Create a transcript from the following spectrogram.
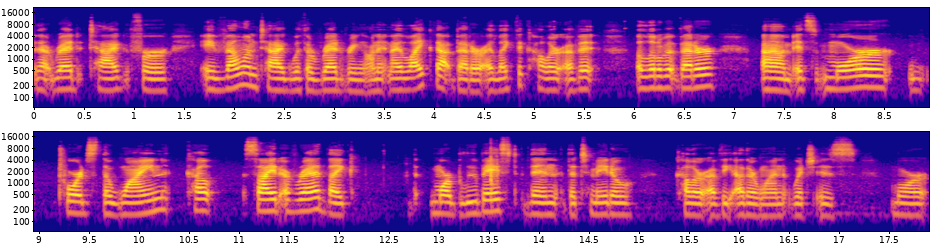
that red tag for a vellum tag with a red ring on it, and I like that better. I like the color of it a little bit better. Um, it's more towards the wine side of red, like more blue based than the tomato color of the other one, which is more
